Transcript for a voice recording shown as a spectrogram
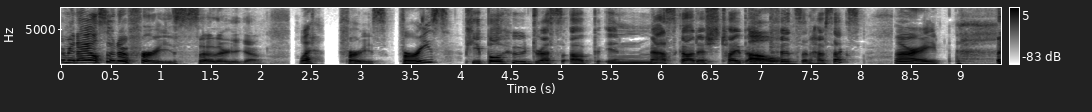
I mean, I also know furries, so there you go. what? Furries, Furries? people who dress up in mascotish type Oh. outfits and have sex. All right.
